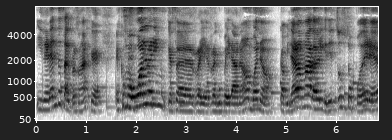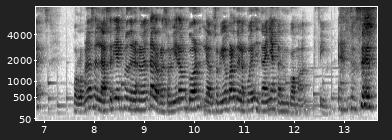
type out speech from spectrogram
inherentes al personaje. Es como Sí. Wolverine que se re- recupera, ¿no? Bueno, Capitana Marvel, que tiene todos estos poderes, por lo menos en la serie X-Men de los 90 lo resolvieron con, le absorbió parte de los poderes y Titania está en un coma. Fin. Entonces,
